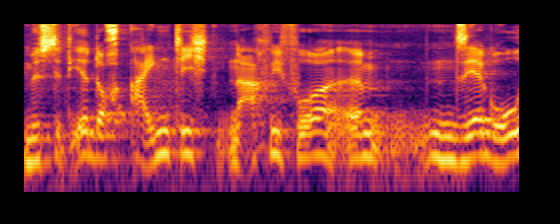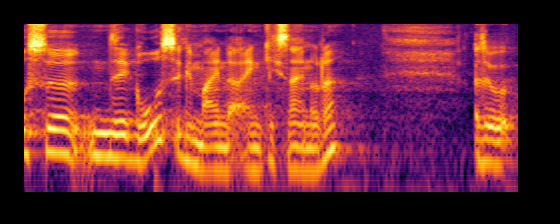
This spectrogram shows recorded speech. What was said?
müsstet ihr doch eigentlich nach wie vor ähm, eine, sehr große, eine sehr große Gemeinde eigentlich sein, oder? Also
